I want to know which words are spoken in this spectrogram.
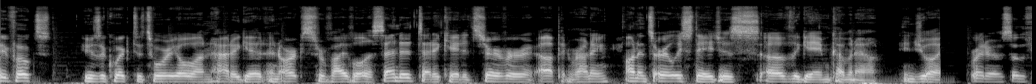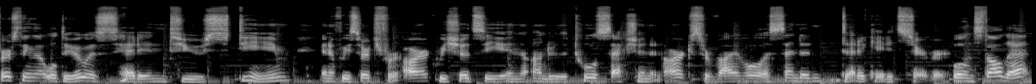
Hey folks, here's a quick tutorial on how to get an Ark Survival Ascended dedicated server up and running on its early stages of the game coming out. Enjoy. Righto, so the first thing that we'll do is head into Steam, and if we search for Ark, we should see in the, under the Tools section an Ark Survival Ascended dedicated server. We'll install that,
